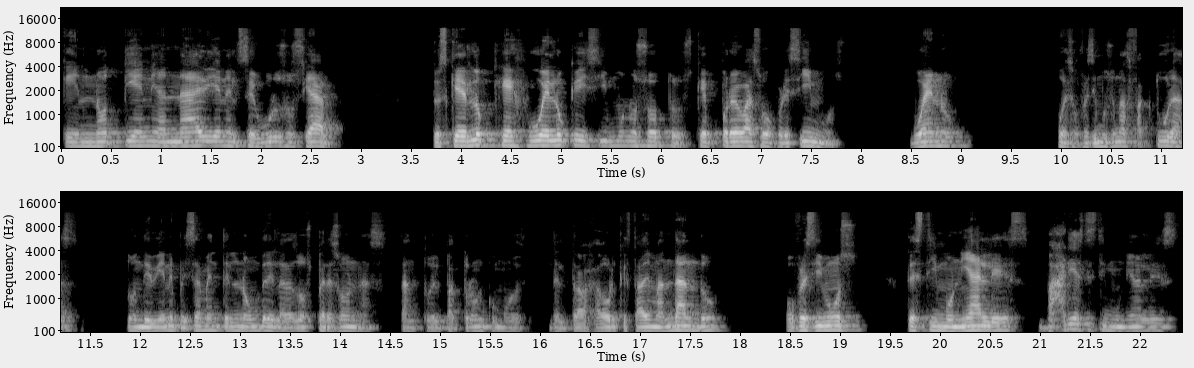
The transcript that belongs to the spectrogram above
que no tiene a nadie en el seguro social. Entonces, ¿qué es lo que fue lo que hicimos nosotros? ¿Qué pruebas ofrecimos? Bueno, pues ofrecimos unas facturas donde viene precisamente el nombre de las dos personas, tanto del patrón como del trabajador que está demandando. Ofrecimos testimoniales, varias testimoniales,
